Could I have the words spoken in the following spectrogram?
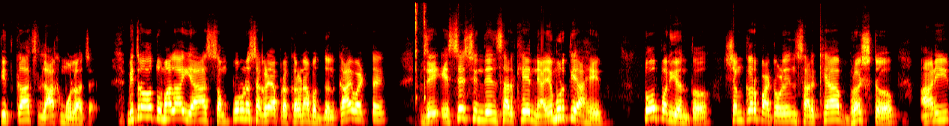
तितकाच लाख मोलाचा आहे. मित्र तुम्हाला या संपूर्ण सगळ्या प्रकरणाबद्दल काय वाटतंय? जे एस एस शिंदेसारखे न्यायमूर्ती आहेत तोपर्यंत शंकर पाटोळेंसारख्या भ्रष्ट आणि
